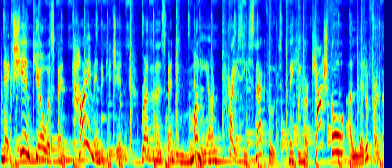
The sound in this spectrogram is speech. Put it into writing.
Next, she and Kiowa spent time in the kitchen rather than spending money on pricey snack foods, making her cash go a little further.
